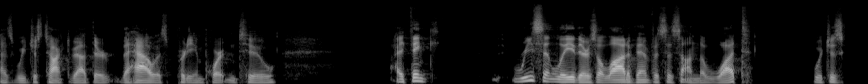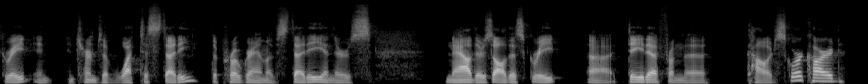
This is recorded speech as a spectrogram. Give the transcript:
as we just talked about, there the how is pretty important too. I think recently there's a lot of emphasis on the what, which is great in, in terms of what to study, the program of study. And there's now there's all this great uh, data from the college scorecard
